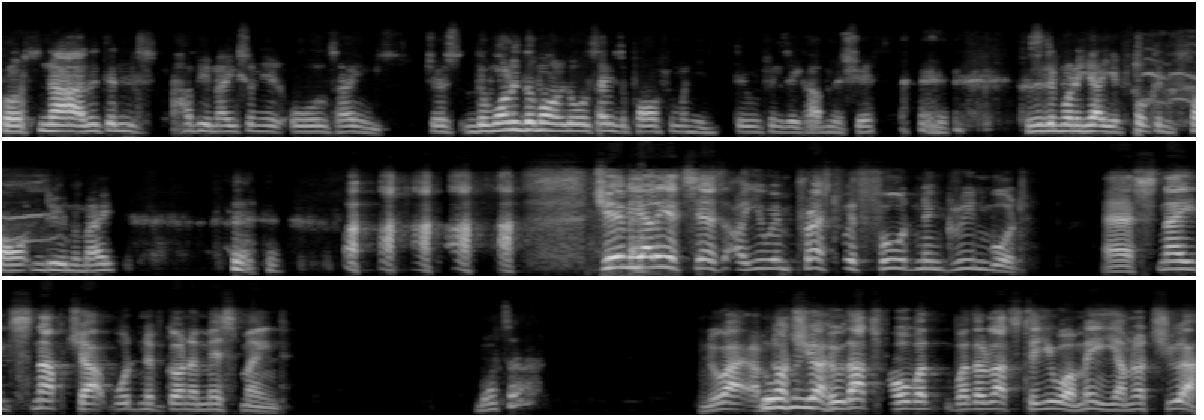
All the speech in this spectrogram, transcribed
But nah, they didn't have your mics on you at all times. Just the one of them on at all times, apart from when you're doing things like having a shit, because I didn't want to hear you fucking farting doing the mic. Jamie Elliott says, "Are you impressed with Foden and Greenwood? Uh, Snide Snapchat wouldn't have gone amiss, mind." What's that? No, I, am not sure who that's for. Whether that's to you or me, I'm not sure.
